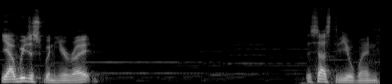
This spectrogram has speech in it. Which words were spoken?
Yeah, we just win here, right? This has to be a win.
